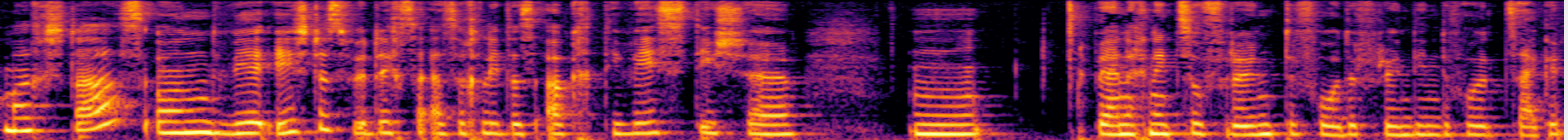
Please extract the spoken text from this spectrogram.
machst du das und wie ist das für dich, so- also ein bisschen das aktivistische mh, ich bin eigentlich nicht so Freund davon oder Freundin davon zu sagen,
